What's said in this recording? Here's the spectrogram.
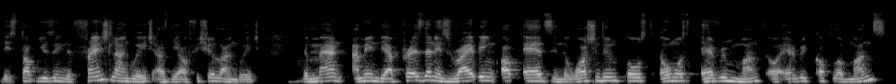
They stopped using the French language as their official language. Uh-huh. The man, I mean, their president is writing op-eds in the Washington Post almost every month or every couple of months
